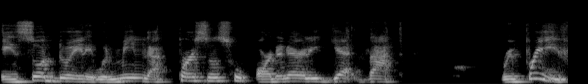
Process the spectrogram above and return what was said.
in so doing, it would mean that persons who ordinarily get that reprieve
